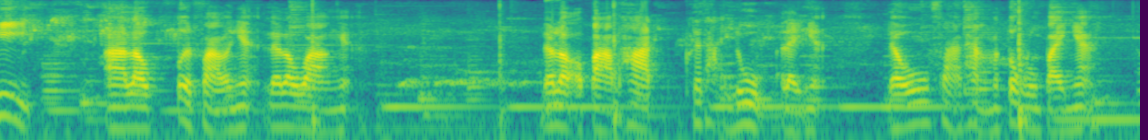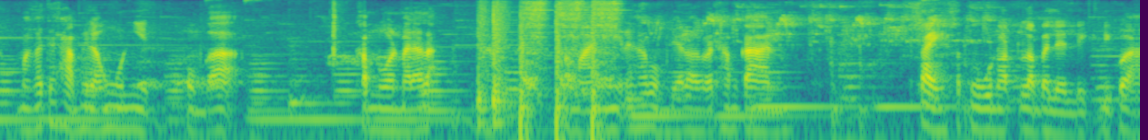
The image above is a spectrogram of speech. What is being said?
ที่อ่าเราเปิดฝาอย่างเงี้ยแล้วเราวางเงี้ยแล้วเราเอาปลาพาดเพื่อถ่ายรูปอะไรเงี้ยแล้วฝาถังมันตกลงไปเงี้ย มันก็จะทำให้เรางุนหงิด ผมก็คำนวณมาแล้วล่ะ ผมเดี๋ยวเราจะทำการใส่สกรูน็อตเราไปเลยดีกว่า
